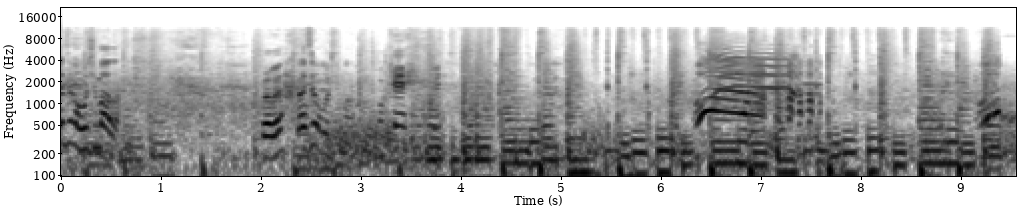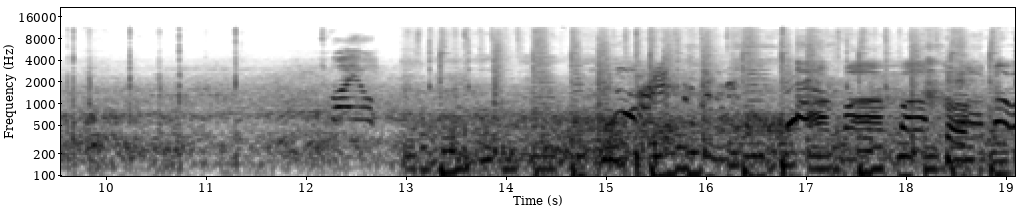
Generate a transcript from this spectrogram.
벤츠가 50만원. 그러면? 벤츠가 50만원. 오케이. 좋아요. 빰빰빰빰빰.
